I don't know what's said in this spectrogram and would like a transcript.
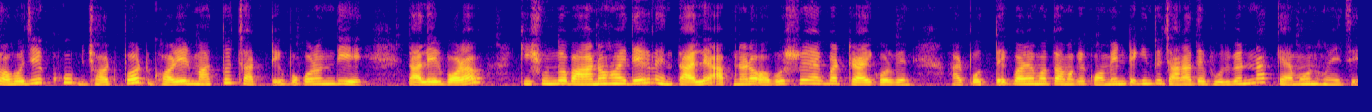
সহজে, খুব ঝটপট ঘরের মাত্র চারটে উপকরণ দিয়ে তালের বড়া কি সুন্দর বানানো হয় দেখলেন? তাহলে আপনারা অবশ্যই একবার ট্রাই করবেন। আর প্রত্যেকবারের মতো আমাকে কমেন্টে কিন্তু জানাতে ভুলবেন না কেমন হয়েছে।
